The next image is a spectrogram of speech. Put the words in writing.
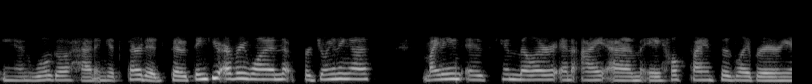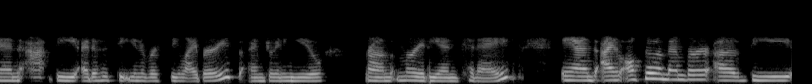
and we'll go ahead and get started. So thank you everyone for joining us. My name is Kim Miller and I am a health sciences librarian at the Idaho State University Libraries. I'm joining you from Meridian today. And I'm also a member of the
